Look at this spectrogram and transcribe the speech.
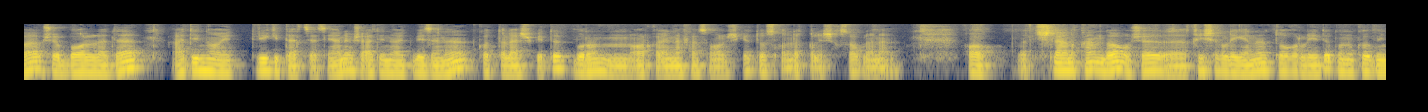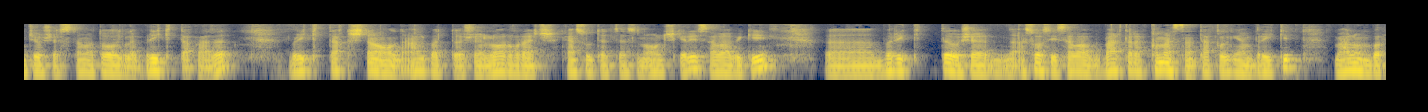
va o'sha bolalarda adenoid vegetatsiyasi ya'ni o'sha adenoid bezini kattalashib ketib burun orqali nafas olishga to'sqinlik qilish hisoblanadi. Ho'p tishlarni qandoq o'sha e, qiyshiqligini to'g'irlaydi. Buni ko'pincha o'sha stomatologlar brikit taqadi. Brikit taqishdan oldin. Albatta o'sha lor vrach konsultatsiyasini olish kerak. Sababiki e, bir ikkita o'sha asosiy sababni bartaraf qilmasdan taqilgan brikit ma'lum bir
